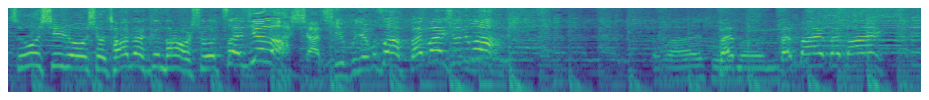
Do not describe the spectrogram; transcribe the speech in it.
最后携手小茶茶跟大伙说再见了，下期不见不散，拜拜，兄弟们，拜拜，拜拜拜拜拜拜。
